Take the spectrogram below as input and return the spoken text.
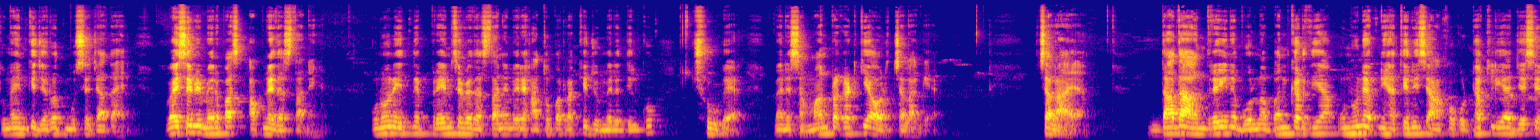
तुम्हें इनकी ज़रूरत मुझसे ज़्यादा है। वैसे भी मेरे पास अपने दस्ताने हैं। उन्होंने इतने प्रेम से वे दस्ताने मेरे हाथों पर रखे जो मेरे दिल को छू गया। मैंने सम्मान प्रकट किया और चला गया। चला आया दादा आंद्रेई ने बोलना बंद कर दिया। उन्होंने अपनी हथेली से आँखों को ढक लिया, जैसे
